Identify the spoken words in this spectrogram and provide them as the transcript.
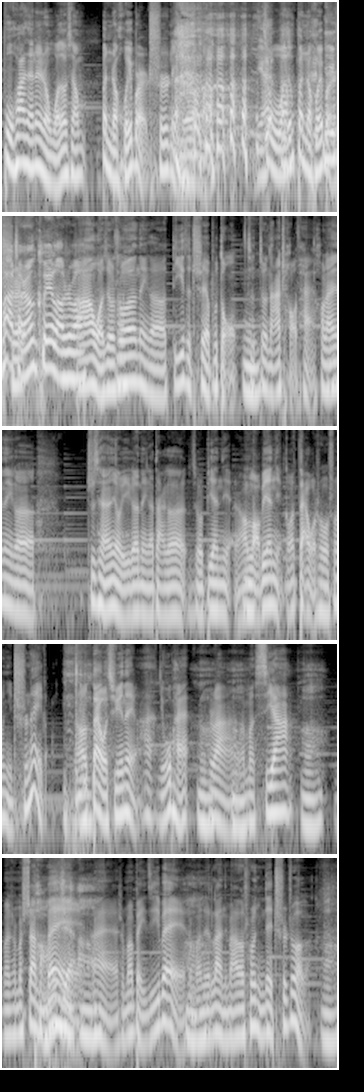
不花钱那种，我都想奔着回本吃，你知道吗？你就我就奔着回本吃你怕厂商亏了是吧？啊，我就说那个第一次吃也不懂，就嗯就拿炒菜，后来那个。之前有一个那个大哥就是编辑，然后嗯老编辑给我带我说，我说你吃那个，然后带我去那个，哎，牛排嗯是吧？嗯什么虾，啊什么什么扇贝哎，什么北极贝，什么啊这乱七八糟，说你得吃这个。啊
